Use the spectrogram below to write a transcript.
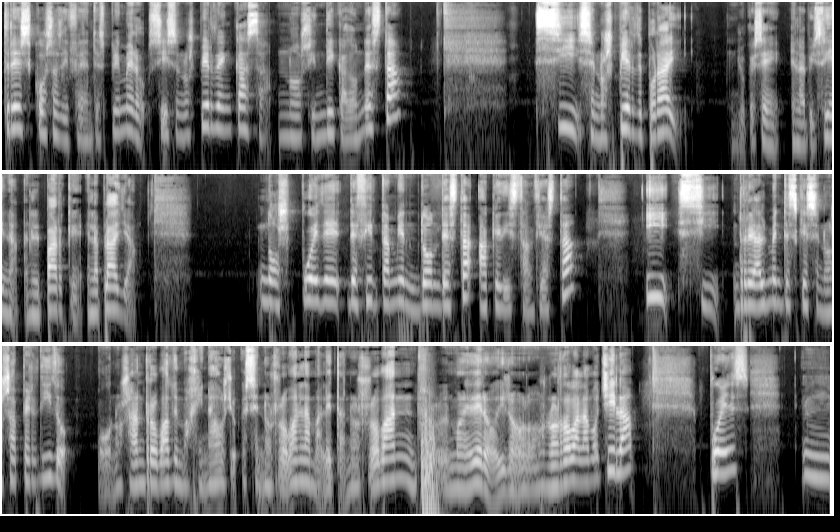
tres cosas diferentes. Primero, si se nos pierde en casa, nos indica dónde está. Si se nos pierde por ahí, yo qué sé, en la piscina, en el parque, en la playa, nos puede decir también dónde está, a qué distancia está. Y si realmente es que se nos ha perdido o nos han robado, imaginaos, yo que sé, nos roban la maleta, nos roban el monedero y nos, roban la mochila, pues mm,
